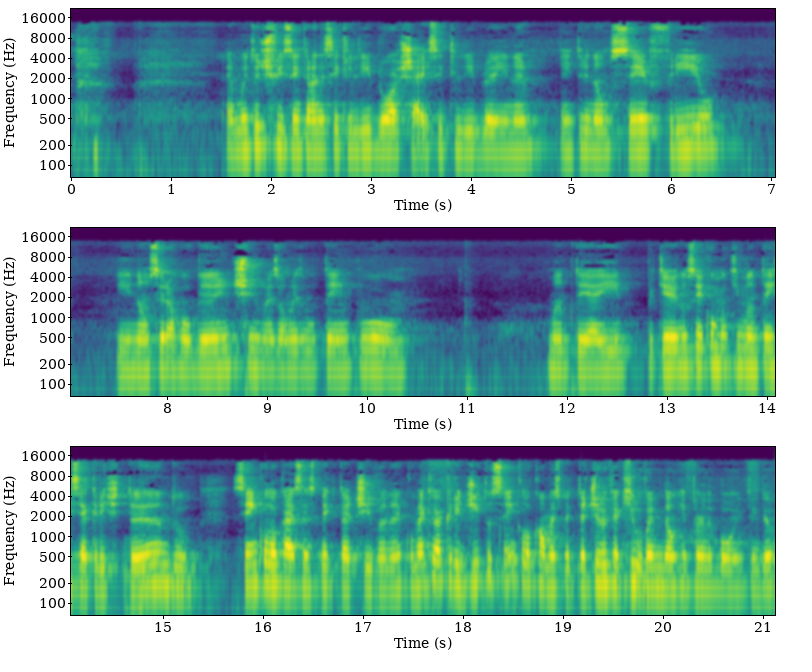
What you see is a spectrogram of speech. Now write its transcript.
é muito difícil entrar nesse equilíbrio ou achar esse equilíbrio aí, né? Entre não ser frio e não ser arrogante, mas ao mesmo tempo manter aí, porque eu não sei como que mantém se acreditando sem colocar essa expectativa, né? Como é que eu acredito sem colocar uma expectativa que aquilo vai me dar um retorno bom, entendeu?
